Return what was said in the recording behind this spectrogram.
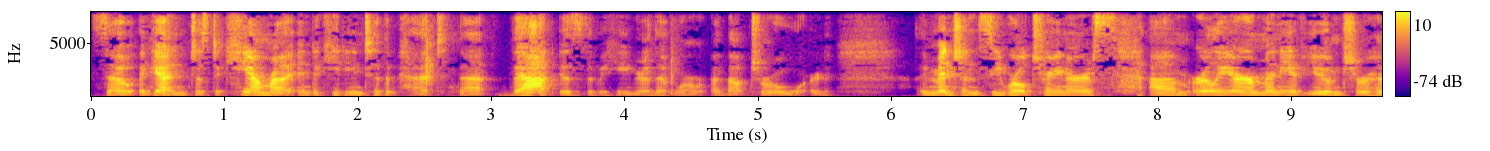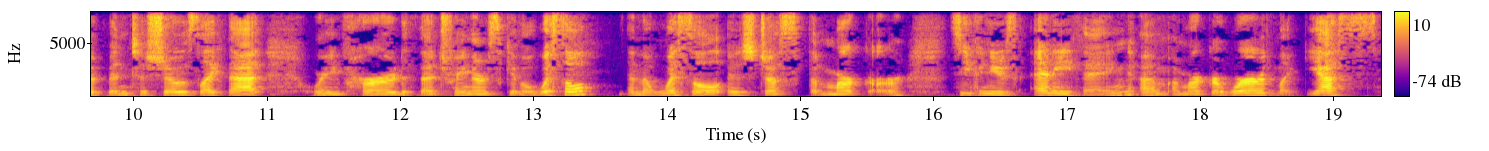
So again, just a camera indicating to the pet that that is the behavior that we're about to reward. I mentioned SeaWorld trainers um, earlier. Many of you, I'm sure, have been to shows like that where you've heard the trainers give a whistle and the whistle is just the marker. So you can use anything, um, a marker word like yes,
